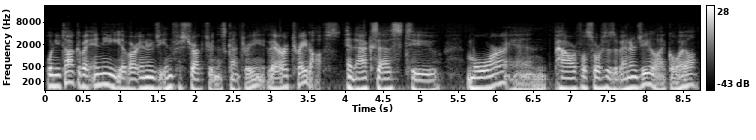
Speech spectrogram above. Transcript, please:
When you talk about any of our energy infrastructure in this country, there are trade offs and access to more and powerful sources of energy like oil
